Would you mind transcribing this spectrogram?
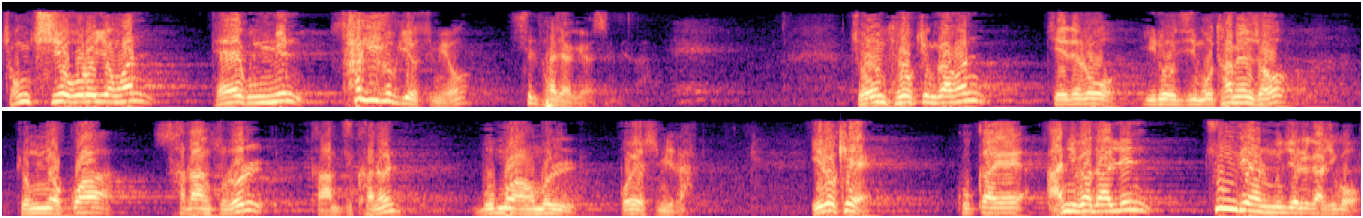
정치적으로 이용한 대국민 사기극이었으며 실패작이었습니다. 좋은 트럭 증강은 제대로 이루어지지 못하면서 병력과 사단수를 감축하는 무모함을 보였습니다. 이렇게 국가의 안위가 달린 중대한 문제를 가지고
